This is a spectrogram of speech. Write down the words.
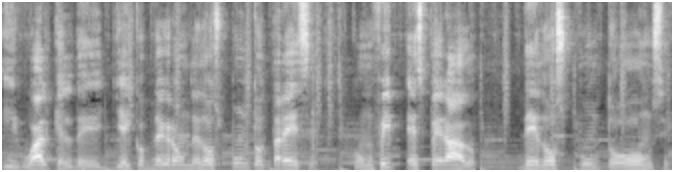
igual que el de Jacob de Grom de 2.13, con un FIP esperado de 2.11.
